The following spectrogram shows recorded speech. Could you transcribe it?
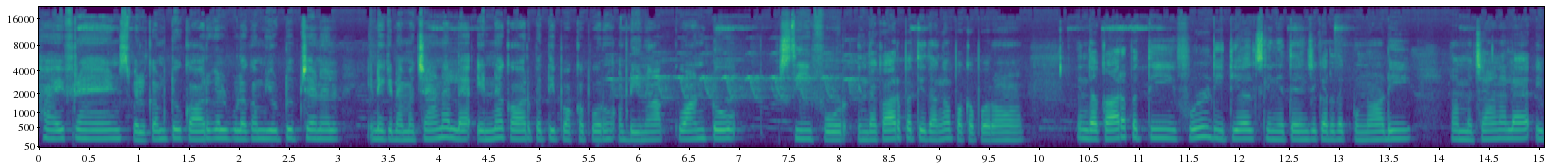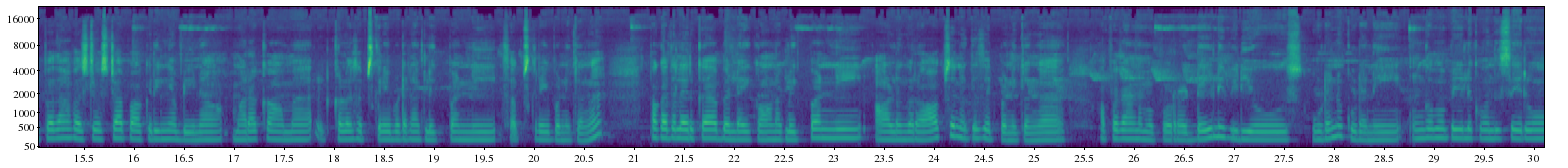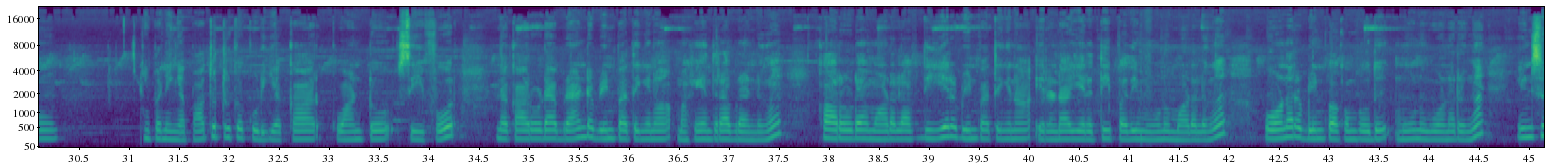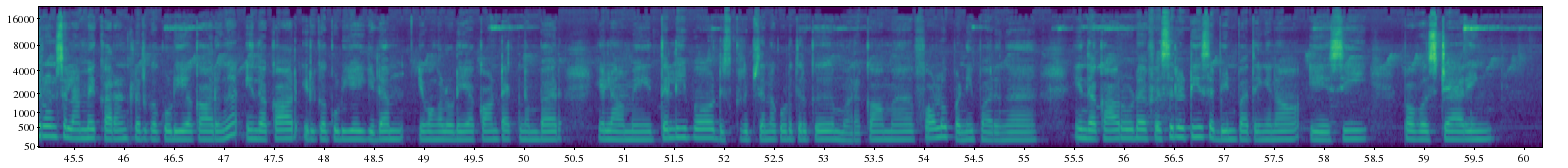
Hi friends welcome to கார்கள் உலகம் YouTube channel இன்றைக்கி நம்ம சேனலில் என்ன கார் பற்றி பார்க்க போகிறோம் அப்படின்னா குவான்டோ சி ஃபோர் இந்த கார் பற்றி தாங்க பார்க்க போகிறோம் இந்த காரை பற்றி ஃபுல் டீட்டெயில்ஸ் நீங்கள் தெரிஞ்சுக்கிறதுக்கு முன்னாடி நம்ம சேனலை இப்போ தான் ஃபஸ்ட்டு ஃபஸ்ட்டாக பார்க்குறீங்க அப்படின்னா மறக்காமல் ரெட் கலர் சப்ஸ்கிரைப் பட்டனை கிளிக் பண்ணி சப்ஸ்கிரைப் பண்ணிக்கோங்க. பக்கத்தில் இருக்க பெல் ஐக்கானை கிளிக் பண்ணி ஆளுங்கிற ஆப்ஷனுக்கு செட் பண்ணிக்கோங்க. அப்போ தான் நம்ம போடுற டெய்லி வீடியோஸ் உடனுக்குடனே உங்கள் மொபைலுக்கு வந்து சேரும். இப்போ நீங்கள் பார்த்துட்ருக்கக்கூடிய கார் குவான்டோ சி ஃபோர் இந்த காரோட பிராண்ட் அப்படின்னு பார்த்தீங்கன்னா மகேந்திரா பிராண்டுங்க காரோட மாடல் ஆஃப் தி இயர் அப்படின்னு பார்த்தீங்கன்னா இரண்டாயிரத்தி பதிமூணு மாடலுங்க ஓனர் அப்படின்னு பார்க்கும்போது மூணு ஓனருங்க இன்சூரன்ஸ் எல்லாமே கரண்ட்டில் இருக்கக்கூடிய காருங்க. இந்த கார் இருக்கக்கூடிய இடம் இவங்களுடைய காண்டாக்ட் நம்பர் எல்லாமே தெளிவாக டிஸ்கிரிப்ஷனில் கொடுத்துருக்கு. மறக்காமல் ஃபாலோ பண்ணி பாருங்கள் இந்த காரோட ஃபெசிலிட்டிஸ் அப்படின்னு பார்த்தீங்கன்னா AC power steering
